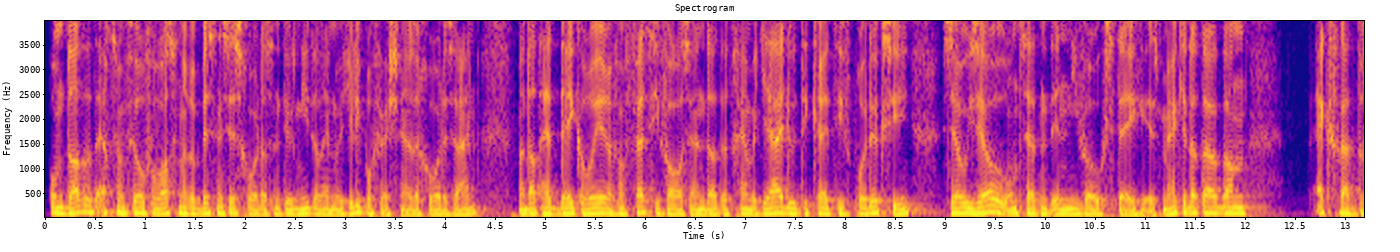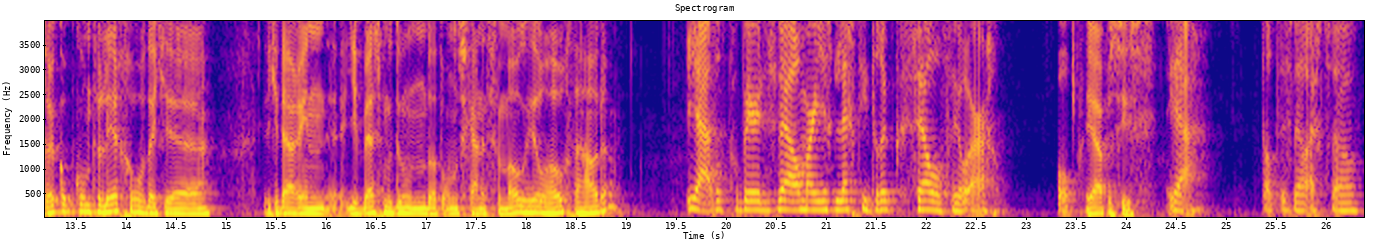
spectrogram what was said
omdat het echt zo'n veel volwassenere business is geworden, dat is natuurlijk niet alleen omdat jullie professioneler geworden zijn, maar dat het decoreren van festivals en dat hetgeen wat jij doet, die creatieve productie, sowieso ontzettend in niveau gestegen is. Merk je dat daar dan extra druk op komt te liggen? Of dat je, dat je daarin je best moet doen om dat onderscheidend vermogen heel hoog te houden? Ja, dat probeer je dus wel, maar je legt die druk zelf heel erg op. Ja, precies. Ja, dat is wel echt zo.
